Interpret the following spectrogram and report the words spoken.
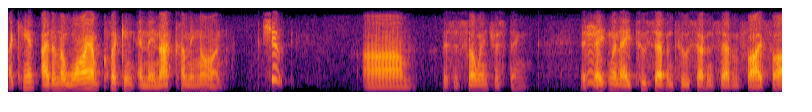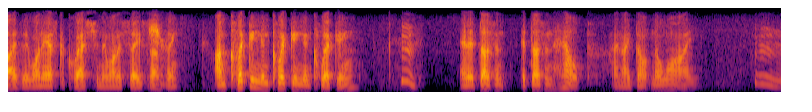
I can't, I don't know why I'm clicking and they're not coming on. Shoot. Um, this is so interesting. It's eight one eight two seven two seven seven five five. They want to ask a question. They want to say Sure. something. I'm clicking and clicking and clicking, Hmm. and it doesn't it doesn't help, and I don't know why. Hmm.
